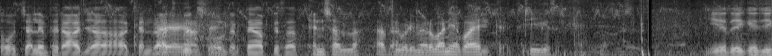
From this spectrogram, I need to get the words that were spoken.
तो चलें फिर आज आज कनराज को एक्सप्लोर करते हैं आपके साथ। इनशाला आपकी बड़ी मेहरबानी आप आए। ठीक है सर। ये देखें जी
